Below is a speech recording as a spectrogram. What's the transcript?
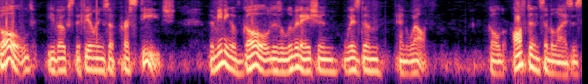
Gold evokes the feelings of prestige. The meaning of gold is illumination, wisdom, and wealth. Gold often symbolizes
